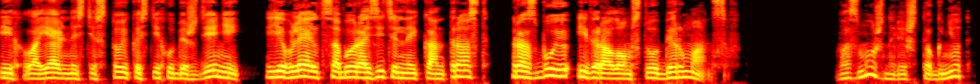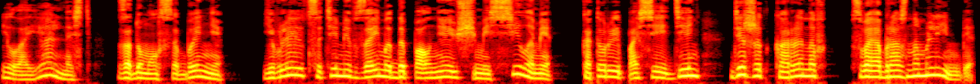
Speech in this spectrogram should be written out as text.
их лояльность и стойкость их убеждений являют собой разительный контраст разбою и вероломству берманцев. Возможно ли, что гнет и лояльность, задумался Бенни, являются теми взаимодополняющими силами, которые по сей день держат Каренов своеобразном лимбе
